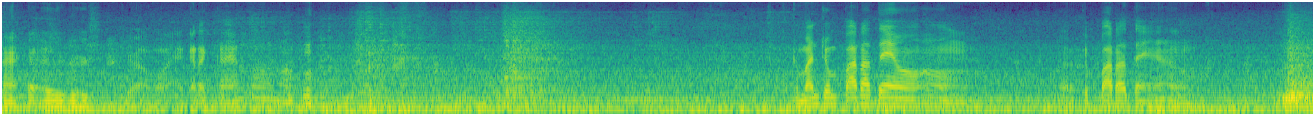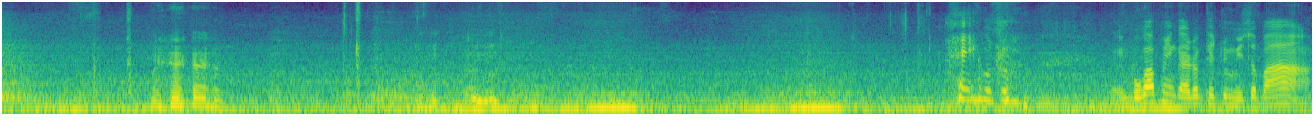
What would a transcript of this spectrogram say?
아이고 뭐왜 그럴까요 그만 좀 빨아대요. 왜 이렇게 빨아대요. 아이고 좀목 아프니까 이렇게 좀 있어봐.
